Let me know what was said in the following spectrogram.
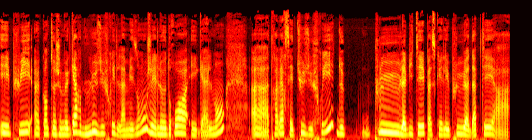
Et puis, euh, quand je me garde l'usufruit de la maison, j'ai le droit également, à travers cet usufruit, de plus l'habiter parce qu'elle est plus adaptée à,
